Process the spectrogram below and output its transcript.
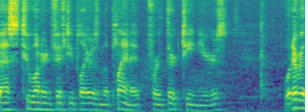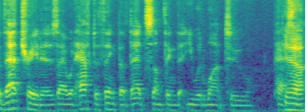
best 250 players on the planet for 13 years, whatever that trait is, I would have to think that that's something that you would want to pass Yeah. on.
